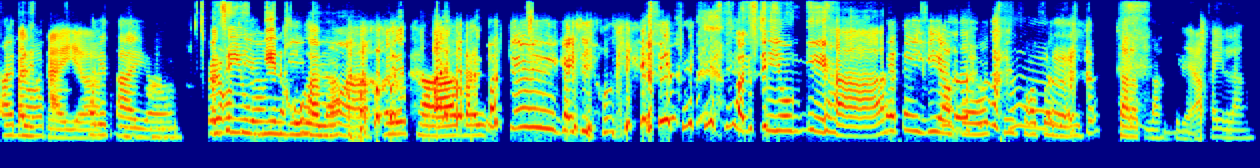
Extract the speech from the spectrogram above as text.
Ano, palit tayo palit tayo. Mm. Pero si kasi yung hindi nakuha mo ha palit ha Bal- Okay, guys, yung pag si Yugi ha Natigi ako. Papalit? Charot lang. Sige, okay lang.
